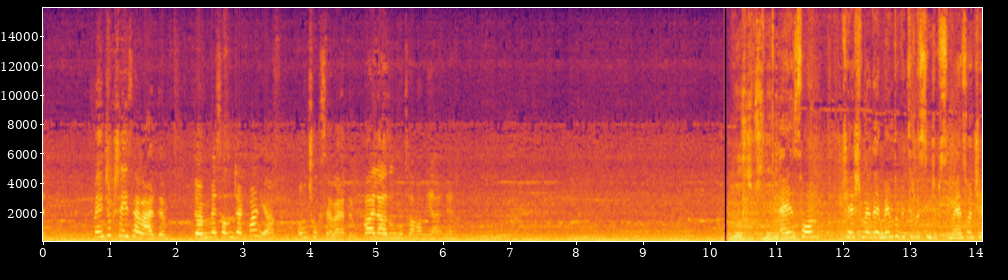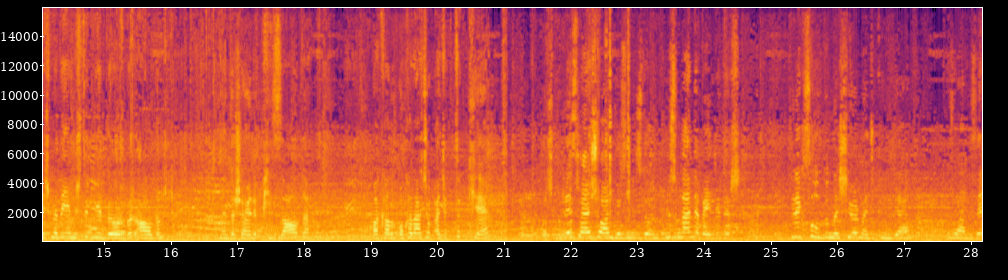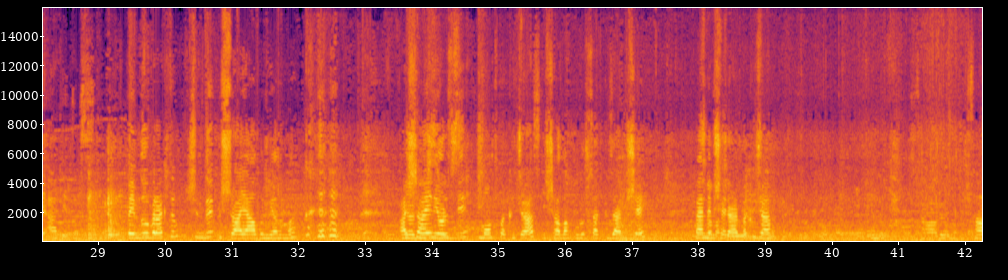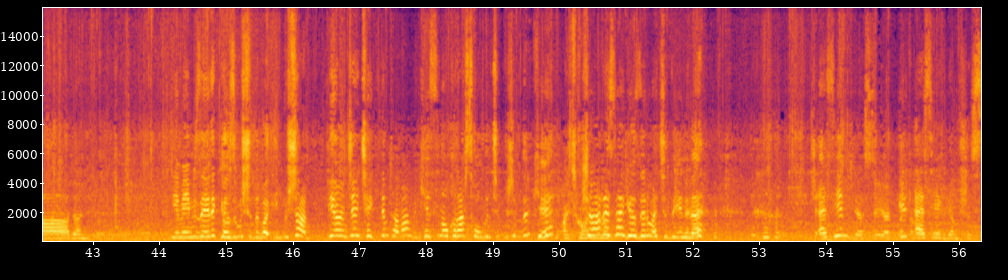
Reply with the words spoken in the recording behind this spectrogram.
ben çok şeyi severdim. Dönme salıncak var ya, onu çok severdim. Hala da unutamam yani. Biraz cipsinden yedim. En son çeşmede, Memdu bitirmesin cipsimi. En son çeşmede yemiştik bir burger aldım. Ben de şöyle pizza aldı. Bakalım o kadar çok acıktık ki. Resmen şu an gözümüz döndü. Yüzümden de bellidir. Direkt solgunlaşıyorum acıkınca. O zaman bize afiyet olsun. Benim de bıraktım. Şimdi Büşra'yı aldım yanıma. Aşağı iniyoruz bir mont bakacağız. İnşallah bulursak güzel bir şey. Ben de bir şeyler bakacağım. Sağa dön. Yemeğimizi yedik gözüm üşüdü. Bak Büşra bir önce çektim tamam mı? Kesin o kadar solgun çıkmışımdır ki. Şu an resmen gözlerim açıldı yeniden. Şu Elsi'ye mi gidiyoruz? İlk Elsi'ye gidiyormuşuz.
